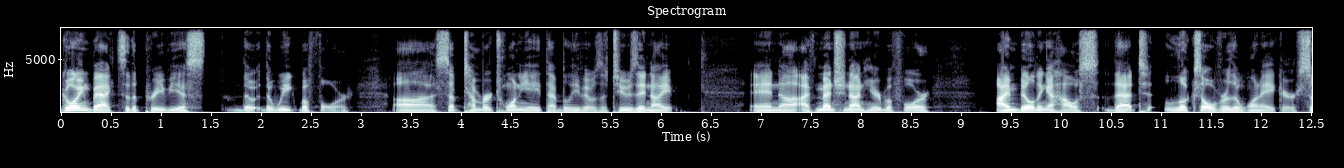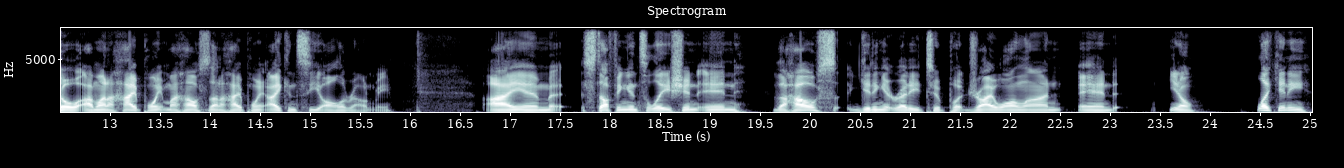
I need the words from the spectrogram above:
going back to the previous the the week before, uh, September 28th, I believe it was a Tuesday night. And uh, I've mentioned on here before, I'm building a house that looks over the one acre. So I'm on a high point. My house is on a high point. I can see all around me. I am stuffing insulation in the house, getting it ready to put drywall on, and you know, like any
